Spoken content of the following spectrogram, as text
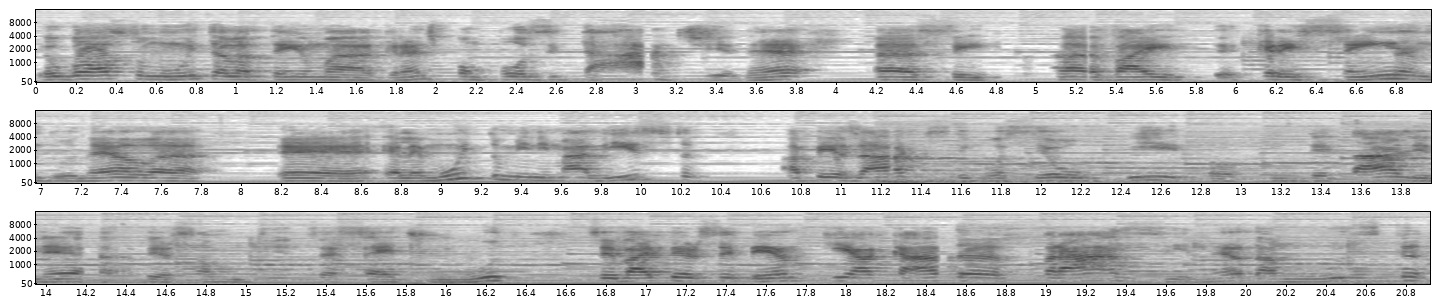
Eu gosto muito, ela tem uma grande pomposidade, né? Assim, ela vai crescendo, né? Ela é, ela é muito minimalista apesar que se você ouvir em detalhe né, a versão de 17 minutos, você vai percebendo que a cada frase né, da música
